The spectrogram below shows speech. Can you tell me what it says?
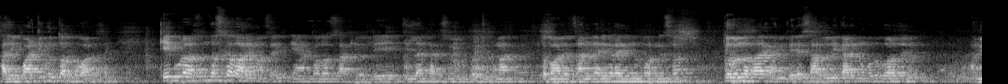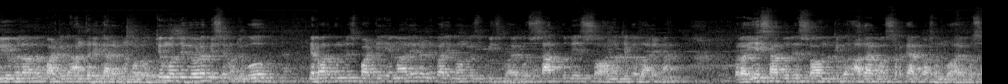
खालि पार्टीको तर्फबाट चाहिँ केही कुराहरू छन् जसका बारेमा चाहिँ त्यहाँ तल साथीहरूले जिल्ला कार्यसमितिको बैठकमा तपाईँहरूले जानकारी गराइदिनु पर्नेछ त्योभन्दा बाहेक हामी धेरै सार्वजनिक कार्यक्रमहरू गर्दैनौँ। हामी यो बेलामा पार्टीको आन्तरिक कार्यक्रमहरू हो। त्योमध्येको एउटा विषय भनेको नेपाल कम्युनिस्ट पार्टी एमाले र नेपाली कङ्ग्रेस बिच भएको सात बुधे सहमतिको बारेमा र यस सात बुधे सहमतिको आधारमा सरकार गठन भएको छ।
